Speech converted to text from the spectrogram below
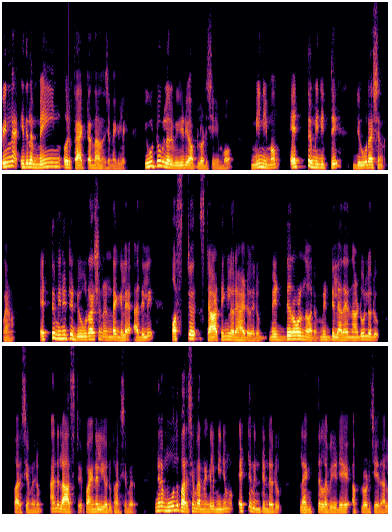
പിന്നെ ഇതിലെ മെയിൻ ഒരു ഫാക്റ്റ് എന്താണെന്ന് വെച്ചിട്ടുണ്ടെങ്കിൽ യൂട്യൂബിൽ ഒരു വീഡിയോ അപ്ലോഡ് ചെയ്യുമ്പോൾ മിനിമം എട്ട് മിനിറ്റ് ഡ്യൂറേഷൻ വേണം. എട്ട് മിനിറ്റ് ഡ്യൂറേഷൻ ഉണ്ടെങ്കിൽ അതിൽ ഫസ്റ്റ് സ്റ്റാർട്ടിങ്ങിൽ ഒരു ആഡ് വരും. മിഡ് റോൾ എന്ന് പറയും. മിഡിൽ അതായത് നടുവിലൊരു പരസ്യം വരും. ആൻഡ് ലാസ്റ്റ് ഫൈനലി ഒരു പരസ്യം വരും. ഇങ്ങനെ മൂന്ന് പരസ്യം വരണമെങ്കിൽ മിനിമം എട്ട് മിനിറ്റിന്റെ ഒരു ലെങ്ത് ഉള്ള വീഡിയോ അപ്ലോഡ് ചെയ്താൽ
